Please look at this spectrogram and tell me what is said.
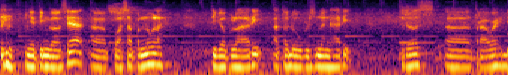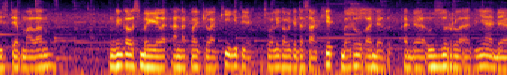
nyeting goal saya uh, puasa penuh lah 30 hari atau 29 hari. Terus uh, terawih di setiap malam. Mungkin kalau sebagai anak laki-laki gitu ya, kecuali kalau kita sakit baru ada ada uzur lah artinya ada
